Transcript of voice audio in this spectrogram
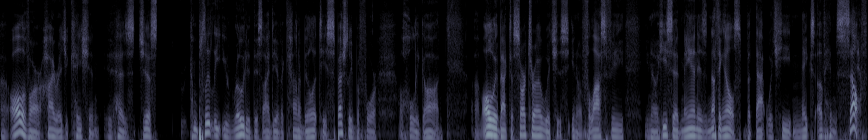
uh, all of our higher education has just completely eroded this idea of accountability, especially before a holy God. Um, all the way back to Sartre, which is you know philosophy. You know, he said man is nothing else but that which he makes of himself,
